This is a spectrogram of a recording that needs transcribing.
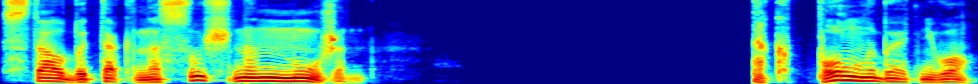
стал бы так насущно нужен, так полно бы от него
